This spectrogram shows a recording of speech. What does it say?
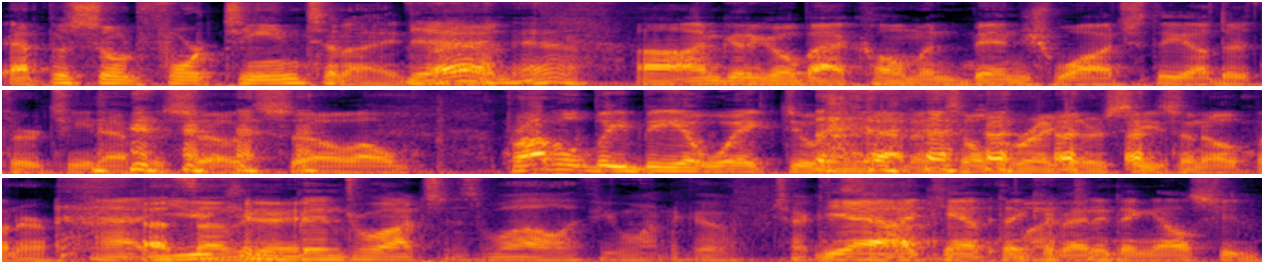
Episode 14 tonight. Yeah, right? yeah. Uh, I'm going to go back home and binge watch the other 13 episodes. so I'll probably be awake doing that until the regular season opener. Uh, you can great. binge watch as well if you want to go check us Yeah, out. I can't think of Watch it. anything else you'd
